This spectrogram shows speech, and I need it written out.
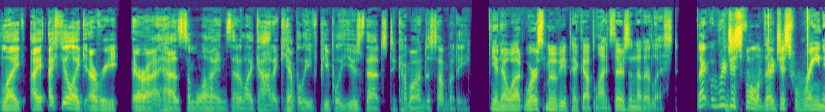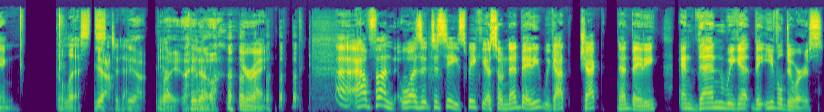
Like I, I feel like every era has some lines that are like, God, I can't believe people use that to come on to somebody. You know what? Worst movie pickup lines. There's another list. Like, we're just full of. They're just raining the lists Yeah, today. yeah, Yeah. right. I know. You're right. Uh, how fun was it to see? Speaking of, so Ned Beatty, we got check Ned Beatty, and then we get the evildoers.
